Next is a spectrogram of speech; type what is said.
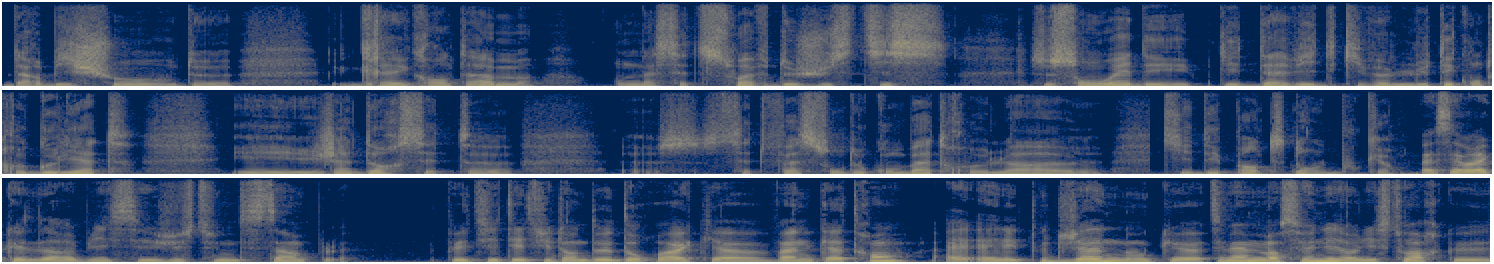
Darby Shaw ou de Grey Grantham, on a cette soif de justice. Ce sont ouais, des, des David qui veulent lutter contre Goliath. Et j'adore cette... Euh, cette façon de combattre là euh, qui est dépeinte dans le bouquin. Bah, c'est vrai que Darby, c'est juste une simple petite étudiante de droit qui a 24 ans. Elle, est toute jeune, donc euh, c'est même mentionné dans l'histoire que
